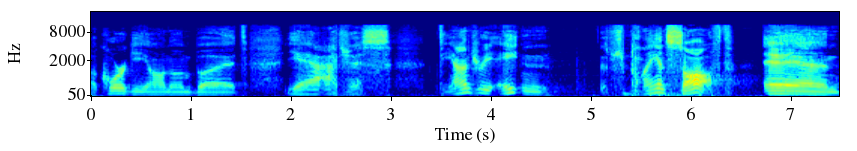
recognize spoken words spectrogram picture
Okogie on him, but yeah, I just DeAndre Ayton is playing soft. And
